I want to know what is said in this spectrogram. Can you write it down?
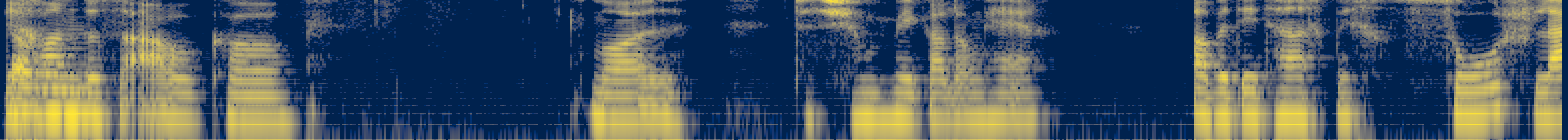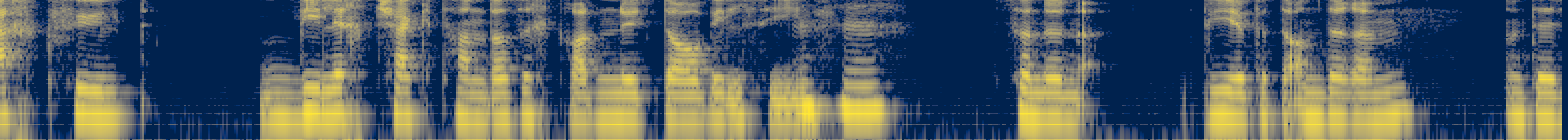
Ich habe das auch gehabt. mal. Das ist schon mega lang her. Aber dort habe ich mich so schlecht gefühlt, weil ich gecheckt habe, dass ich gerade nicht da will sein, Mhm. sondern bei jemand anderem. Und das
